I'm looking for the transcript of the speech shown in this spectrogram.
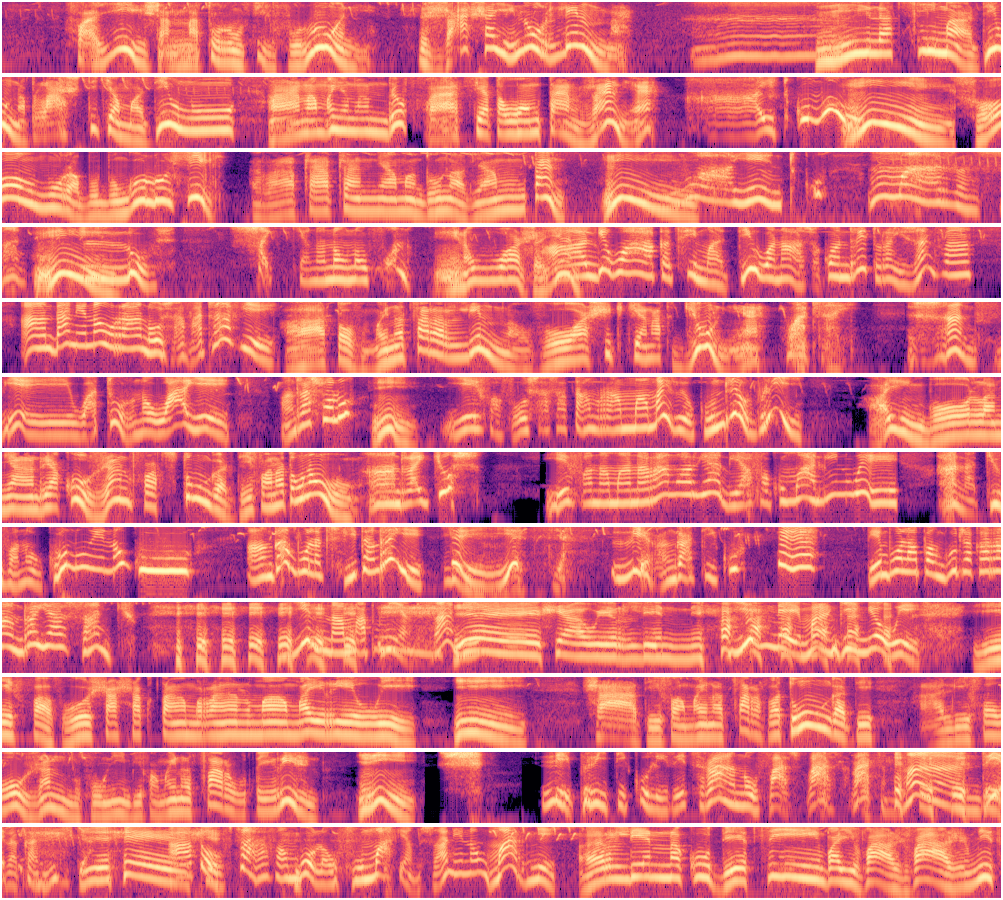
Fa iza no natoron'i Filo voalohany? Za sa ianao ry Lenina? Mila tsihy madio na plastika madio no anamainana an'ireo fa tsy atao amin'ny tany zany a! Hay tokoa moa! Hum! Zao mora bobongolo hoy Fily Raha tratran'ny hamandoana avy amin'ny tany? Hum! Oay, eny tokoa, marina izany. Hum! Loza, saika nanaonao foana. Inona ho aza iny? Aleo haka tsy madio hanahazako an'ireto raha izany fa handany ianao raha hanao zavatra hafa e! Ataovy maina tsara ry Lina vao hasitrika anaty gony an! Ohatray! Zany ve ho atoronao ahy e! Andraso aloha! Hum! Efa voasasa tamin'ny rano mamay ireo gony ireo ry Bri! Hay mbola miandry akoho izany fa tsy tonga dia efa nataonao? Andray kosa! Efa namana rano ary aho le afaka omaly iny hoe hanadiovanao gony hoy ianao ko! Angaha mbola tsy vita ndray e? Eeh! Tsia! Le rangaha ty koa. Eeh! De mbola hampangotraka rano ndray azy zany ko. Inona mampime an'izany e? Esy aho Herline! Inona e? Mangina eo e! Efa voasasako tamin'ny rano mamay reo e! Hii! sady efa maina tsara fa tonga de alefao ao izany ny voanimby efa maina tsara ho tehirizina, hii! Sh! le pretty colere tsy raha hanao vazivazy ratsy mandreraka mihitsy ka! ataovy tsara fa mbola ho voa mafy amin'izany ianao, marina e! Ry Lenina koa de tsy mba hivazivazy mihitsy!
